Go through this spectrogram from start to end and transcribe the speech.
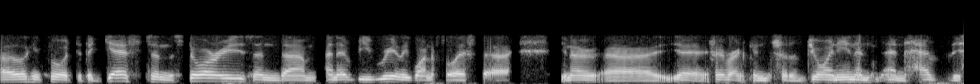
looking forward to the guests and the stories, and um, and it would be really wonderful if uh, you know, uh, yeah, if everyone can sort of join in and and have this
